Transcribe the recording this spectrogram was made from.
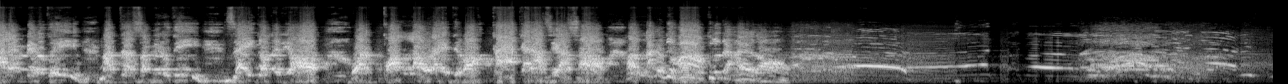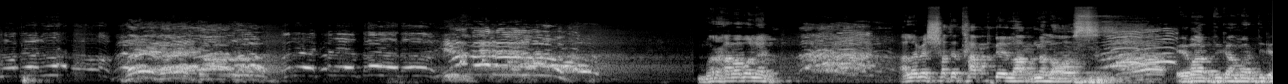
আলেম বিরোধী মাদ্রাসা বিরোধী যেই দলেরই হোক ওর কল্লা উড়াই দেব কাকে রাজি আসো আল্লাহকে দু হাত তুলে দেখায় দাও মারহাবা বলেন আলেমের সাথে থাকলে লাভ না লস। এবার দিকে আমার দিকে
